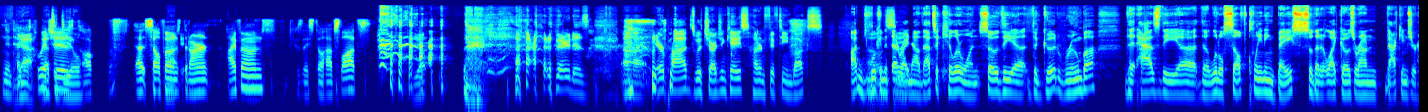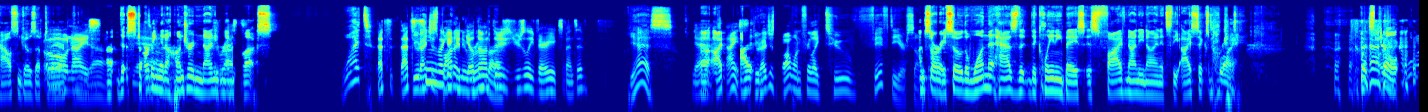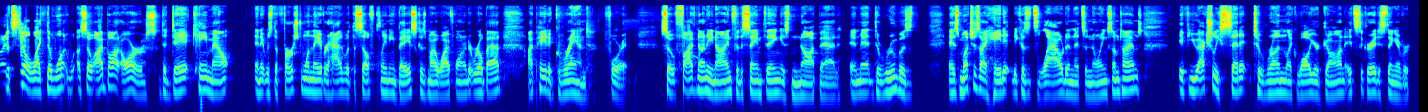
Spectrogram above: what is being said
Nintendo Yeah, that's Switches, all, uh, cell phones Uh, that aren't iPhones because they still have slots. yep. there it is. Uh, AirPods with charging case, 115 bucks. I'm Uh, looking at that see. right now. That's a killer one. So the uh, the good Roomba that has the uh, the little self cleaning base, so that it like goes around, and vacuums your house, and goes up to there. Oh, nice. Uh, the, starting at 199 Rest. bucks. What? That's that Dude, I just like bought a a new deal. Roomba. they're usually very expensive? Yes. Yeah, Uh, I- nice. I- Dude, I just bought one for like 250 or something. I'm sorry. So the one that has the, the cleaning base is 599. It's the i6 Plus. Okay. But still, but still, like the one. So I bought ours the day it came out, and it was the first one they ever had with the self cleaning base because my wife wanted it real bad. I paid a grand for it. So five ninety nine for the same thing is not bad. And man, the Roomba's as much as I hate it because it's loud and it's annoying sometimes. If you actually set it to run like while you're gone, it's the greatest thing ever.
